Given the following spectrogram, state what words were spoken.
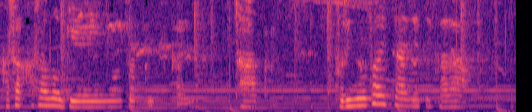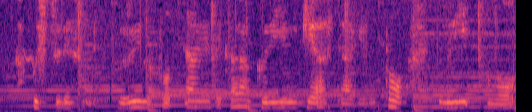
カサカサの原因をちょっと一回、さーっと取り除いてあげてから、角質ですね。古いの取ってあげてからクリームケアしてあげると、よりこの、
